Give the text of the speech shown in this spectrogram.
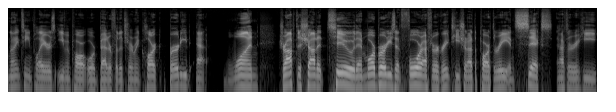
19 players even par or better for the tournament. Clark birdied at one dropped a shot at two, then more birdies at four after a great tee shot at the par three, and six after he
